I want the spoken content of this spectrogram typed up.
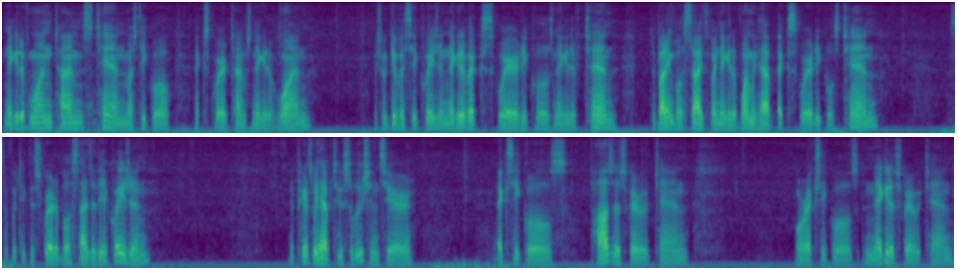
negative 1 times 10 must equal x squared times negative 1, which would give us the equation negative x squared equals negative 10. Dividing both sides by negative 1, we'd have x squared equals 10. So if we take the square root of both sides of the equation, it appears we have two solutions here. x equals positive square root 10, or x equals negative square root 10.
